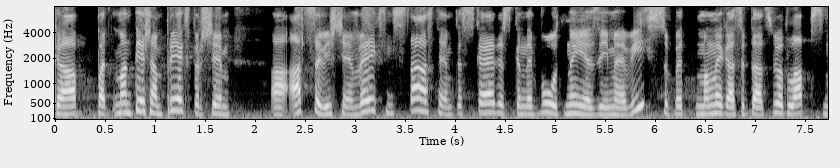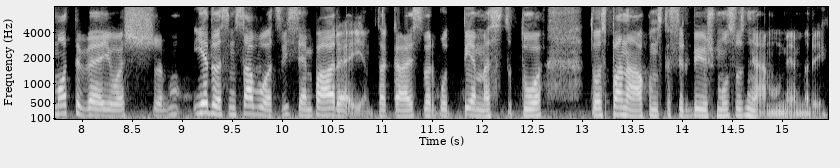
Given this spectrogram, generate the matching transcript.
ka pat, man tiešām prieks par šiem. Atsevišķiem veiksmīgiem stāstiem, kas skaidrs, ka nebūtu neiezīmē visu, bet man liekas, ir tāds ļoti labs, motivējošs iedvesmas avots visiem pārējiem. Tā kā es varbūt piemestu to, tos panākumus, kas ir bijuši mūsu uzņēmumiem arī.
